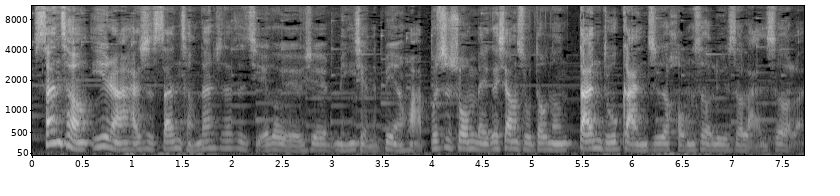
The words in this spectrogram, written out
三层依然还是三层，但是它的结构有一些明显的变化，不是说每个像素都能单独感知红色、绿色、蓝色了，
